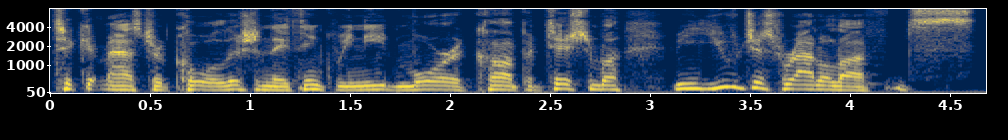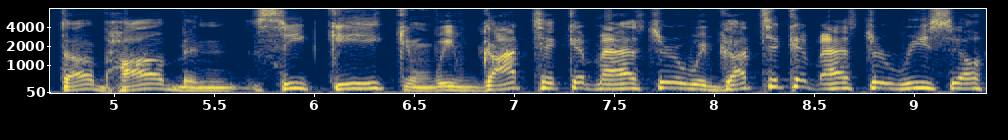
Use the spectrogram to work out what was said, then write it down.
Ticketmaster coalition. They think we need more competition. But I mean, you just rattled off StubHub and SeatGeek, and we've got Ticketmaster. We've got Ticketmaster resale.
